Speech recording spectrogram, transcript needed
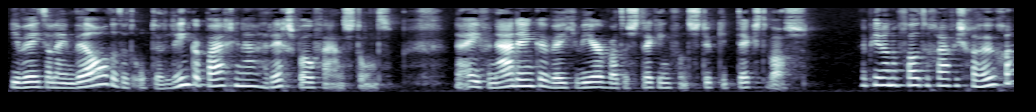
Je weet alleen wel dat het op de linkerpagina rechtsbovenaan stond. Na even nadenken weet je weer wat de strekking van het stukje tekst was. Heb je dan een fotografisch geheugen?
